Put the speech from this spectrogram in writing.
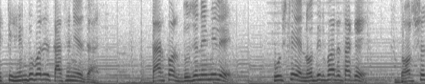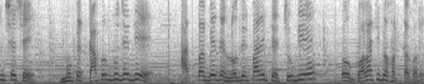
একটি হিন্দু বাড়ির কাছে নিয়ে যায়। তারপর দুজনে মিলে ফুসলিয়ে নদীর পাড়ে তাকে দর্শন শেষে মুখে কাপড় গুজে দিয়ে হাত পা বেঁধে নদীর পানিতে চুবিয়ে ও গলা টিপে হত্যা করে।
